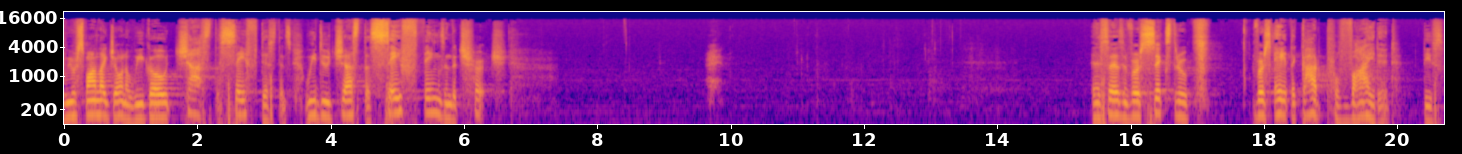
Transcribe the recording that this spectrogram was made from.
We respond like Jonah. We go just the safe distance. We do just the safe things in the church. And it says in verse 6 through verse 8 that God provided these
